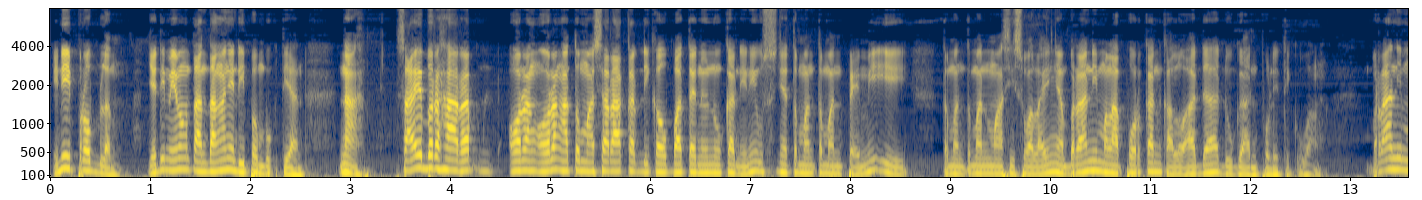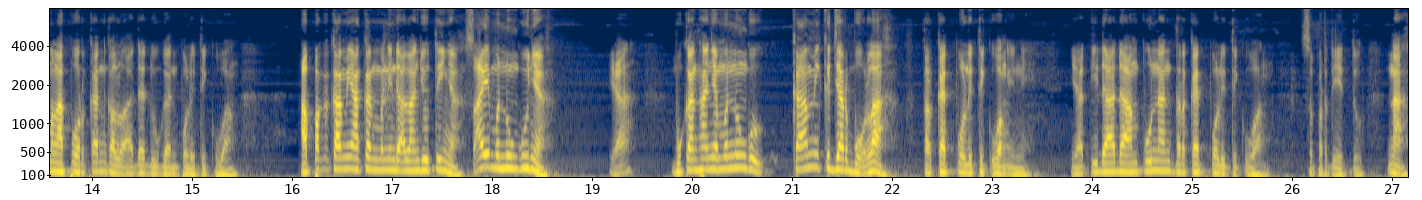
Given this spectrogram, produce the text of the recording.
Ini problem. Jadi memang tantangannya di pembuktian. Nah, saya berharap orang-orang atau masyarakat di Kabupaten Nunukan ini khususnya teman-teman PMI, teman-teman mahasiswa lainnya berani melaporkan kalau ada dugaan politik uang. Berani melaporkan kalau ada dugaan politik uang. Apakah kami akan menindaklanjutinya? Saya menunggunya. Ya. Bukan hanya menunggu, kami kejar bola terkait politik uang ini. Ya, tidak ada ampunan terkait politik uang. Seperti itu. Nah,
